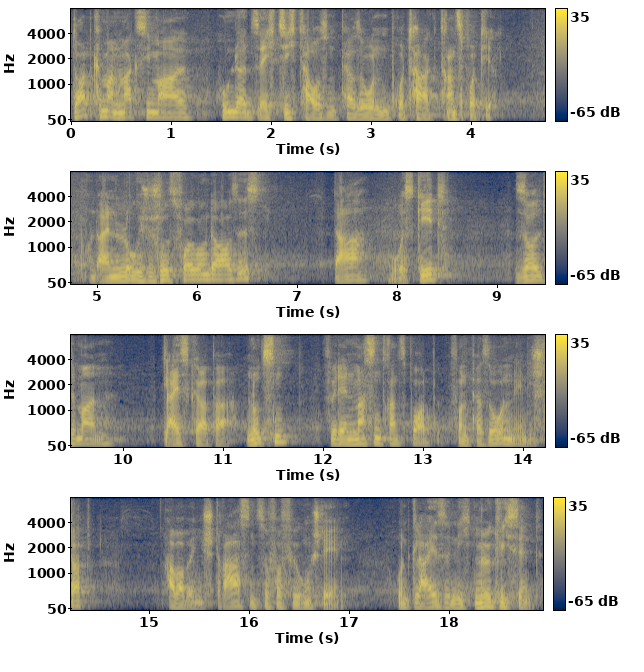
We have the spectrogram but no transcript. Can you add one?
Dort kann man maximal 160.000 Personen pro Tag transportieren. Und eine logische Schlussfolgerung daraus ist, da, wo es geht, sollte man Gleiskörper nutzen für den Massentransport von Personen in die Stadt. Aber wenn Straßen zur Verfügung stehen und Gleise nicht möglich sind,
